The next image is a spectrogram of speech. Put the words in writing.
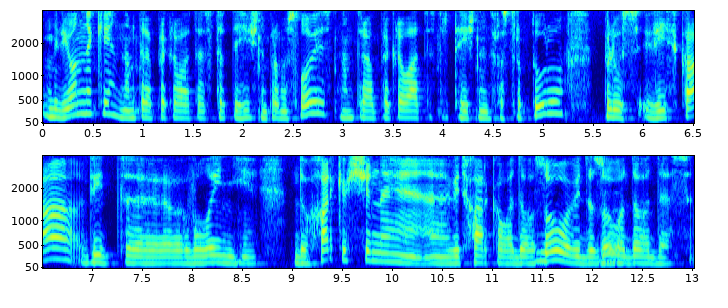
мільйонники, нам треба прикривати стратегічну промисловість, нам треба прикривати стратегічну інфраструктуру, плюс війська від е, Волині до Харківщини, е, від Харкова до Азова, від Азова Мгм. до Одеси.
